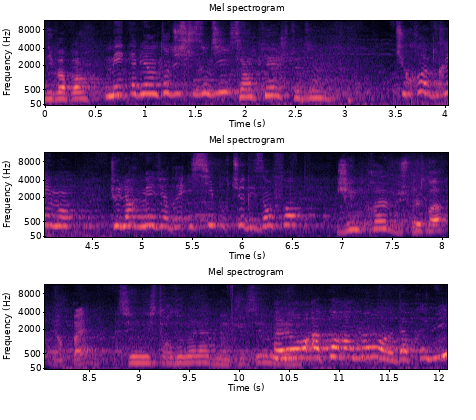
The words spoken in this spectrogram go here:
N'y va pas. Mais t'as bien entendu ce qu'ils ont dit? C'est un piège, je te dis. Tu crois vraiment que l'armée viendrait ici pour tuer des enfants? J'ai une preuve, je peux pas C'est une histoire de malade, mec, je sais, mais... Alors apparemment, euh, d'après lui,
